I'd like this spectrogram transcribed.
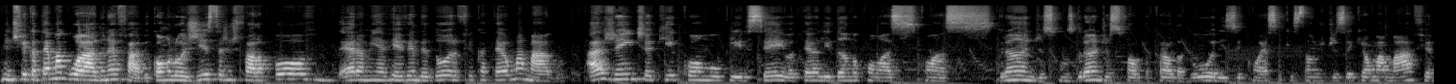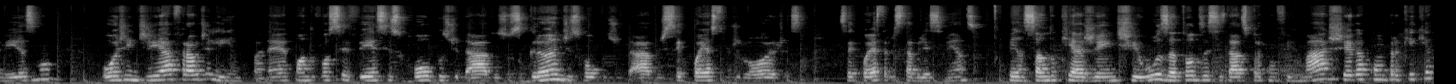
A gente fica até magoado, né, Fábio? Como lojista, a gente fala, pô, era minha revendedora, fica até uma mágoa. A gente aqui, como ClearSale, até lidando com as, com as grandes, com os grandes fraudadores e com essa questão de dizer que é uma máfia mesmo, hoje em dia é a fraude limpa, né? Quando você vê esses roubos de dados, os grandes roubos de dados, sequestro de lojas, sequestro de estabelecimentos, pensando que a gente usa todos esses dados para confirmar, chega a compra aqui que é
